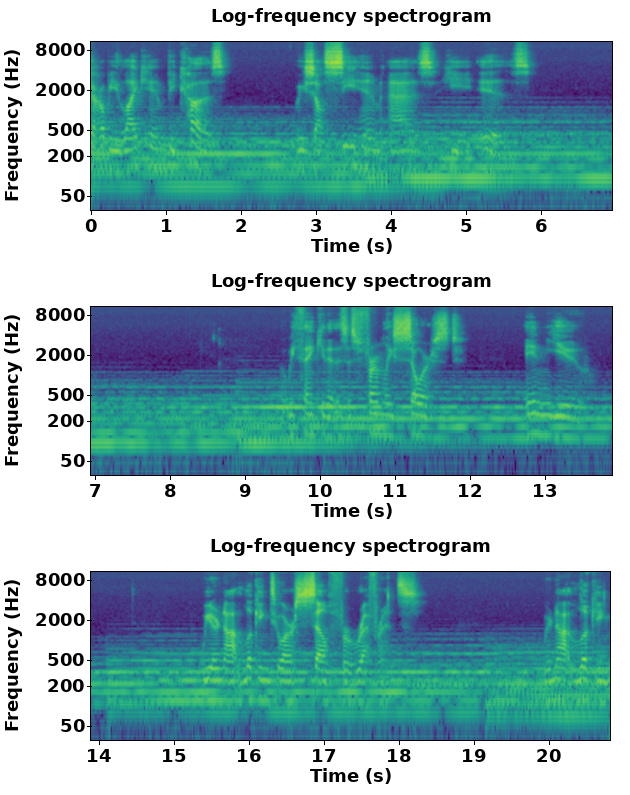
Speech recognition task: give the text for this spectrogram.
Shall be like him because we shall see him as he is. We thank you that this is firmly sourced in you. We are not looking to ourself for reference. We're not looking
